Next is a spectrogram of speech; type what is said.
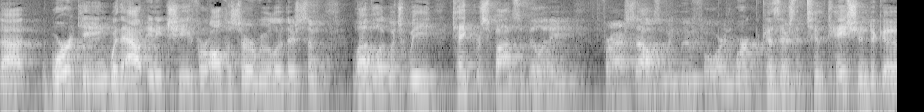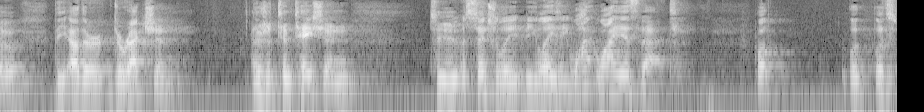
uh, working without any chief or officer or ruler. There's some level at which we take responsibility for ourselves and we move forward and work because there's a temptation to go the other direction. There's a temptation to essentially be lazy. Why, why is that? Well, let, let's,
